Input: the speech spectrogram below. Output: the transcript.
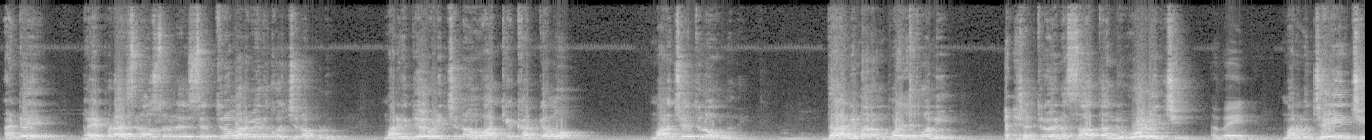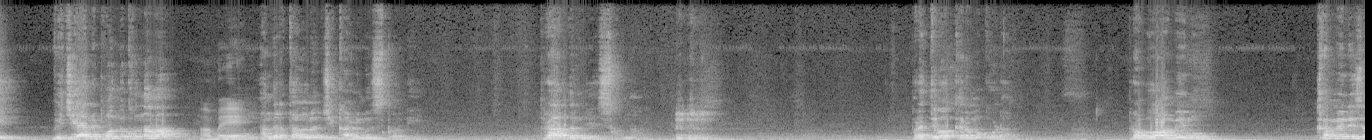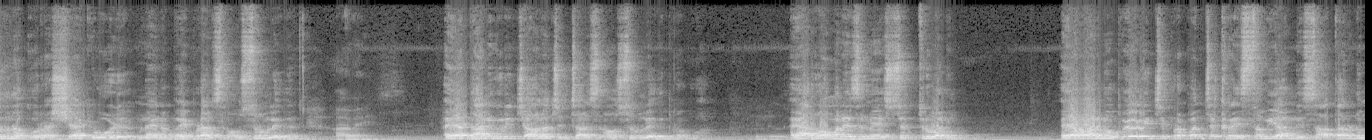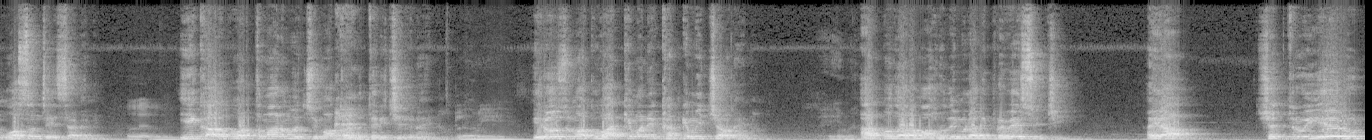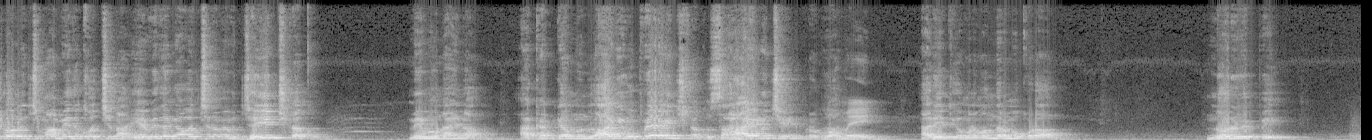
అంటే భయపడాల్సిన అవసరం లేదు. శత్రువు మన మీదకి వచ్చినప్పుడు మనకి దేవుడిచ్చిన వాక్య ఖడ్గము మన చేతిలో ఉన్నది. దాన్ని మనం పట్టుకొని శత్రువైన శాతాన్ని ఓడించి మనము జయించి విజయాన్ని పొందుకుందామా. అందరూ తలలోంచి కళ్ళు మూసుకోండి. ప్రార్థన చేసుకుందాం. ప్రతి ఒక్కరము కూడా ప్రభువా మేము కమ్యూనిజంనకు రష్యాకి ఓడి నాయన భయపడాల్సిన అవసరం లేదండి. అయ్యా దాని గురించి ఆలోచించాల్సిన అవసరం లేదు ప్రభువా. అయ్యా రోమనిజమే శత్రువు అని అయ్యా వారిని ఉపయోగించి ప్రపంచ క్రైస్తవ్యాన్ని సాతానుడు మోసం చేశాడని. ఈ కాలపు వర్తమానం వచ్చి మా కళ్ళు తెరిచింది నాయన. ఈరోజు మాకు వాక్యం అనే ఖడ్గం ఇచ్చావు నాయన. ఆత్మ ద్వారా మా హృదయంలో అది ప్రవేశించి అయ్యా శత్రువు ఏ రూట్లో నుంచి మా మీదకి వచ్చినా ఏ విధంగా వచ్చినా మేము జయించుటకు మేము నాయన ఆ ఖడ్గంను లాగి ఉపయోగించుటకు సహాయం చేయండి ప్రభు. ఆ రీతిగా మనం అందరము కూడా నోరు విప్పి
